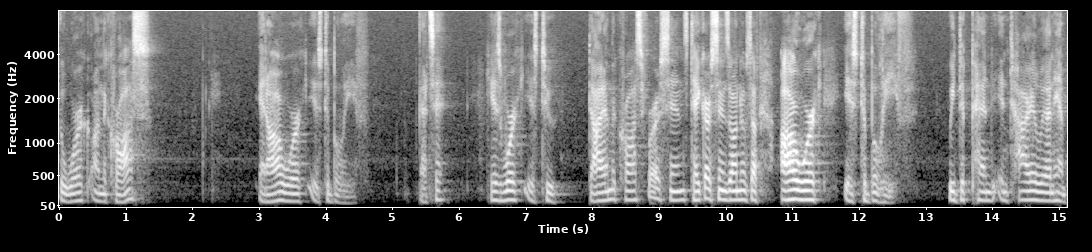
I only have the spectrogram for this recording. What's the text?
the work on the cross, and our work is to believe. That's it. His work is to die on the cross for our sins, take our sins onto himself. Our work is to believe. We depend entirely on Him.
